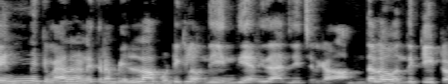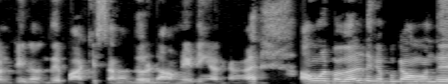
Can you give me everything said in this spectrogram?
டென்னுக்கு மேல நினைக்கிறேன். எல்லா போட்டிகளும் வந்து இந்திய அணி தான் ஜெயிச்சிருக்காங்க. அந்த அளவு வந்து டி டுவெண்ட்டில வந்து பாகிஸ்தான் வந்து ஒரு டாமினேட்டிங்கா இருக்காங்க. அவங்க இப்ப வேர்ல்டு கப்புக்கு அவங்க வந்து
